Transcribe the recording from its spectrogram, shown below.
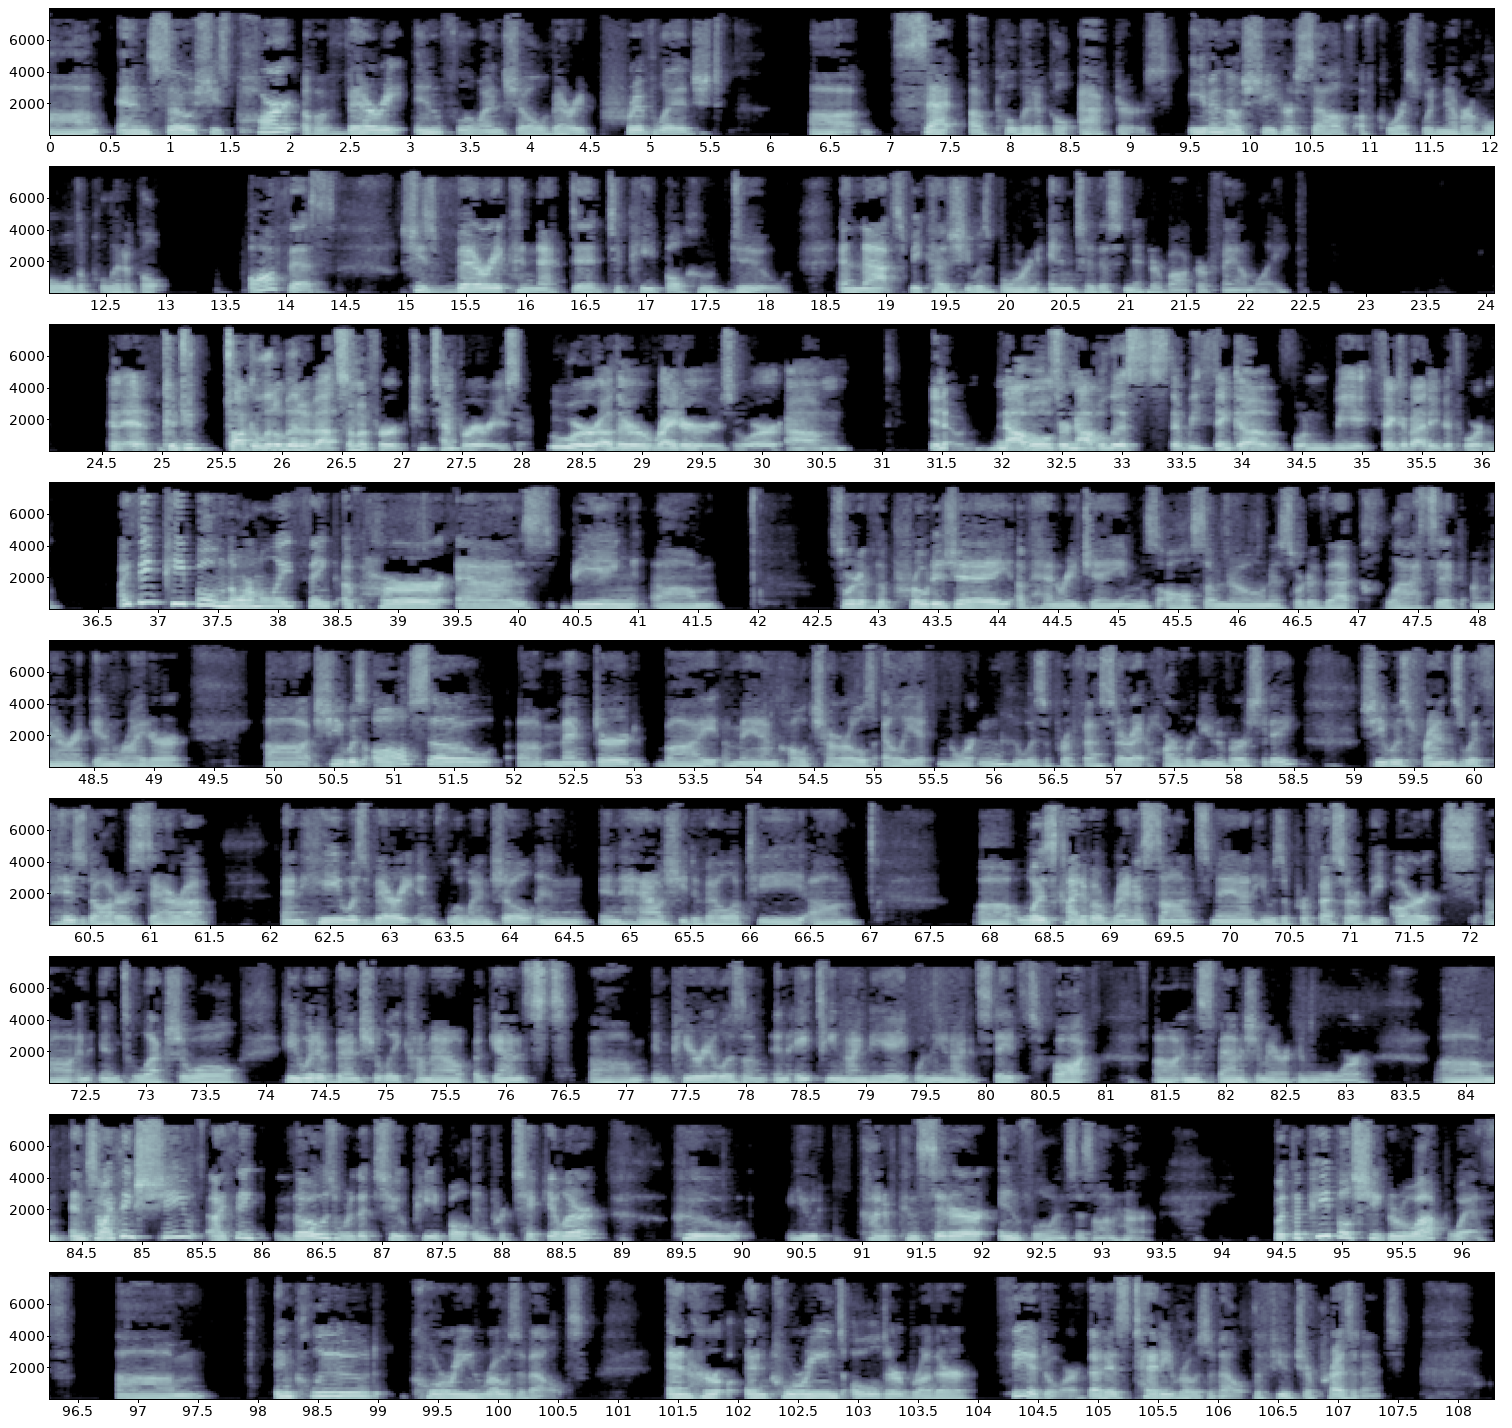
Um, and so she's part of a very influential, very privileged uh, set of political actors. Even though she herself, of course, would never hold a political office, she's very connected to people who do. And that's because she was born into this Knickerbocker family. And, and, could you talk a little bit about some of her contemporaries? Who were other writers or, um, you know, novels or novelists that we think of when we think about Edith Wharton? I think people normally think of her as being um, sort of the protege of Henry James, also known as sort of that classic American writer. Uh, she was also uh, mentored by a man called Charles Eliot Norton, who was a professor at Harvard University. She was friends with his daughter, Sarah, and he was very influential in, in how she developed. He, um, uh, was kind of a renaissance man. He was a professor of the arts, uh, an intellectual. He would eventually come out against um, imperialism in 1898 when the United States fought uh, in the Spanish-American War. Um, and so I think she, I think those were the two people in particular who you'd kind of consider influences on her. But the people she grew up with, um, include Corinne Roosevelt and her and Corinne's older brother Theodore, that is Teddy Roosevelt, the future president.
